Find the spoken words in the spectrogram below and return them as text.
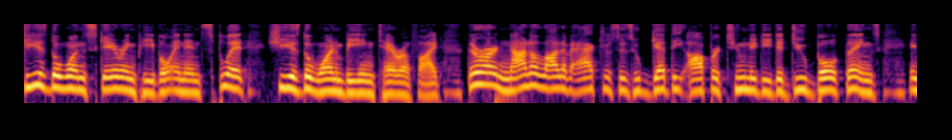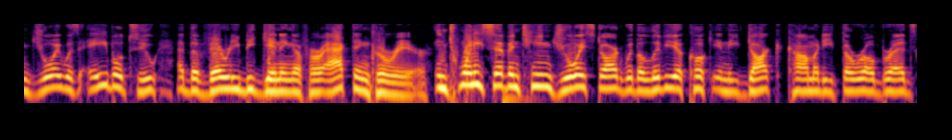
she is the one scaring people, and in Split, she is the one being terrified. There are not a lot of actresses who get the opportunity to do both things, and Joy was able to at the very beginning of her acting career. In 2017, Joy starred with Olivia Cooke in the dark comedy Thoroughbreds.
